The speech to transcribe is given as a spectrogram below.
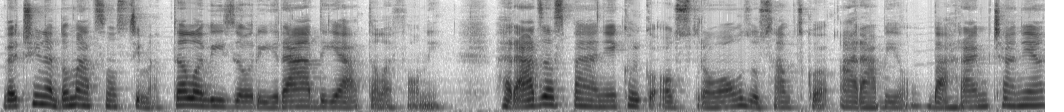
Väčšina domácností má televízory, rádia a telefóny. Hrádza spája niekoľko ostrovov so Saudskou Arábiou. Bahrajmčania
